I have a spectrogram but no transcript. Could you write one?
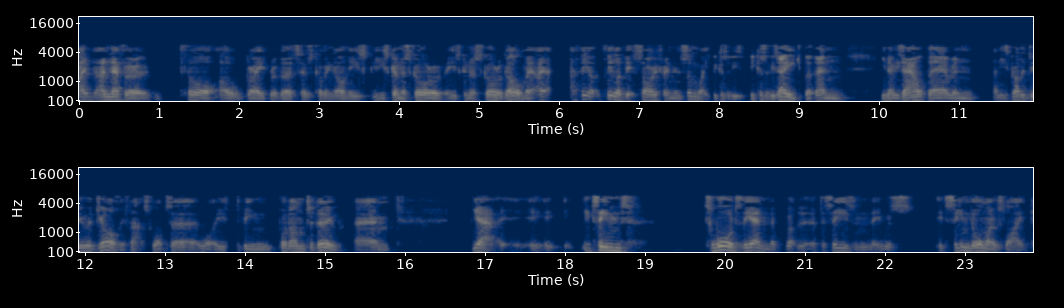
I, I never thought, oh, great, Roberto's coming on. He's he's going to score. He's going to score a goal. I, I feel feel a bit sorry for him in some ways because of his because of his age, but then you know he's out there and and he's got to do a job if that's what uh, what he's been put on to do. Um, yeah, it, it, it, seemed towards the end of the, of the season, it was it seemed almost like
